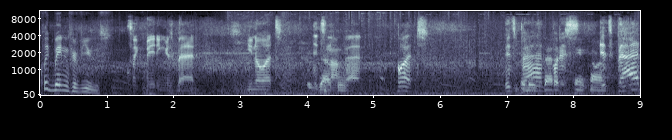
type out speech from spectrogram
Clickbaiting for views. clickbaiting is bad. You know what? It's Exactly. not bad. But It's is bad, bad but at the it's same time. it's bad.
